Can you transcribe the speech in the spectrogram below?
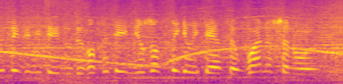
Toutes les unités, nous devons traiter une urgence prioritaire sur One Ocean Road.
